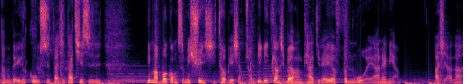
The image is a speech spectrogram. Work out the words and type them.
他们的一个故事，但是他其实你嘛无讲什么讯息特别想传递，你刚是要人听一个迄个氛围啊那样，阿是安那，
